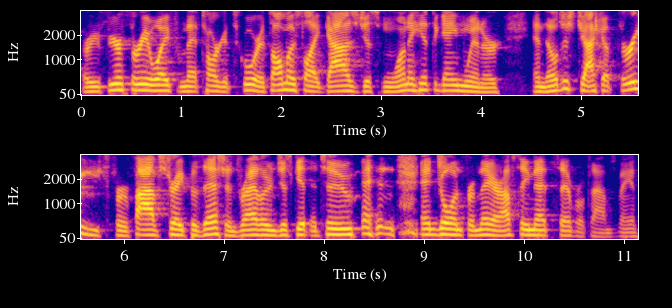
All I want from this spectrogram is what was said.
or if you're three away from that target score, it's almost like guys just want to hit the game winner and they'll just jack up threes for five straight possessions rather than just getting a two and, and going from there. I've seen that several times, man.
